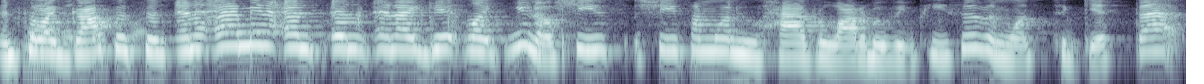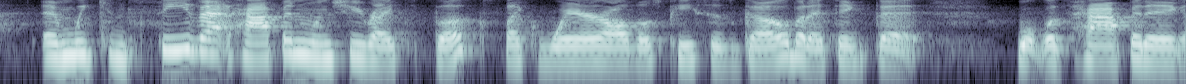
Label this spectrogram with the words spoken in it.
and so Same I got this, in, and I mean, and, and and I get like you know she's she's someone who has a lot of moving pieces and wants to get that, and we can see that happen when she writes books, like where all those pieces go. But I think that what was happening,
